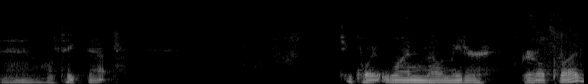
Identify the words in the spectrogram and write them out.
And we'll take that 2.1 millimeter barrel plug.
